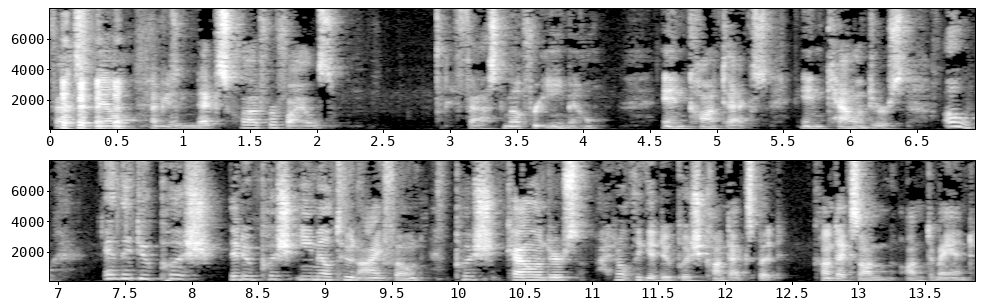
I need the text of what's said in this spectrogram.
Fastmail, I'm using Nextcloud for files, Fastmail for email and contacts and calendars. Oh, and they do push. They do push email to an iPhone, push calendars. I don't think they do push contacts, but contacts on on demand,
